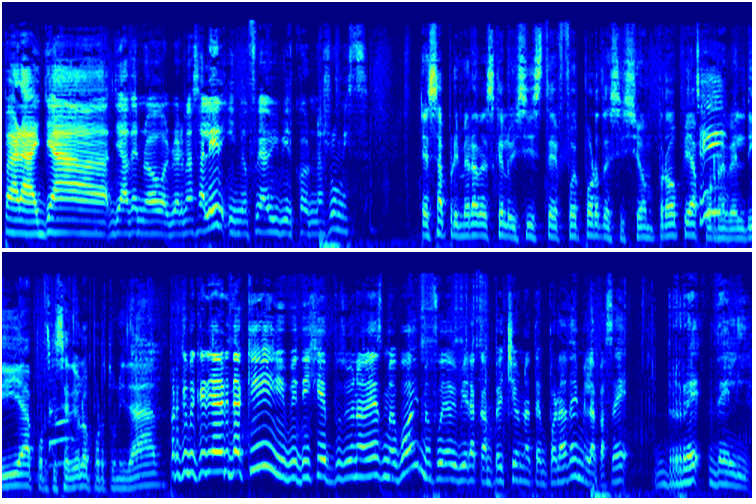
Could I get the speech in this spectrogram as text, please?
para ya, ya de nuevo volverme a salir y me fui a vivir con unas roomies. Esa primera vez que lo hiciste fue por decisión propia, Sí. por rebeldía, porque se dio la oportunidad. Porque me quería ir de aquí y dije, pues de una vez me voy, me fui a vivir a Campeche una temporada y me la pasé re deli.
